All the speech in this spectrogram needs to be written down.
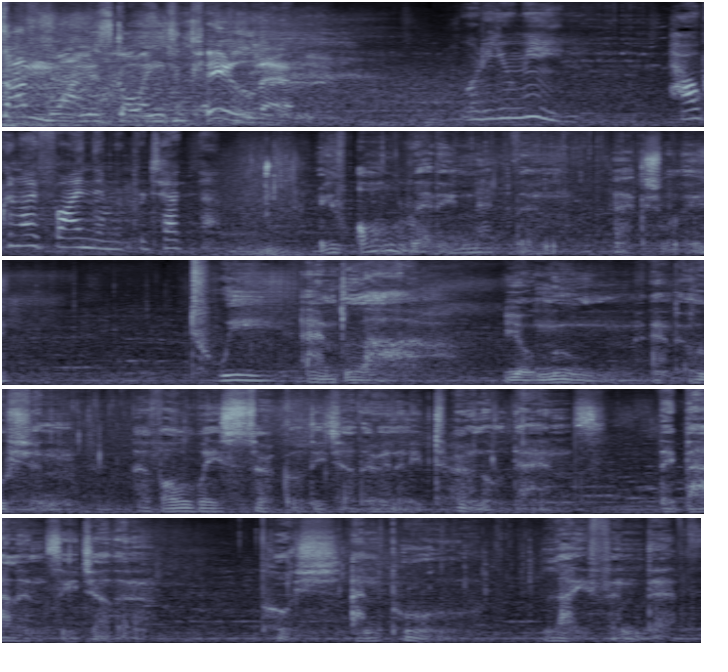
Someone is going to kill them! What do you mean? How can I find them and protect them? You've already met them, actually. Tui and La, your moon and ocean, have always circled each other in an eternal dance. They balance each other, push and pull, life and death,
